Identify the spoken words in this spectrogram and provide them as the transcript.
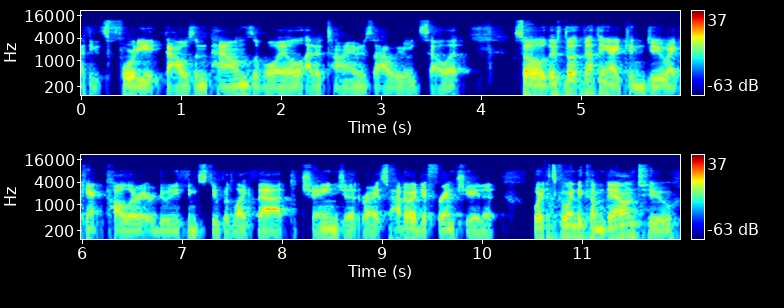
I think it's forty eight thousand pounds of oil at a time is how we would sell it. So there's no, nothing I can do. I can't color it or do anything stupid like that to change it, right? So how do I differentiate it? What it's going to come down to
